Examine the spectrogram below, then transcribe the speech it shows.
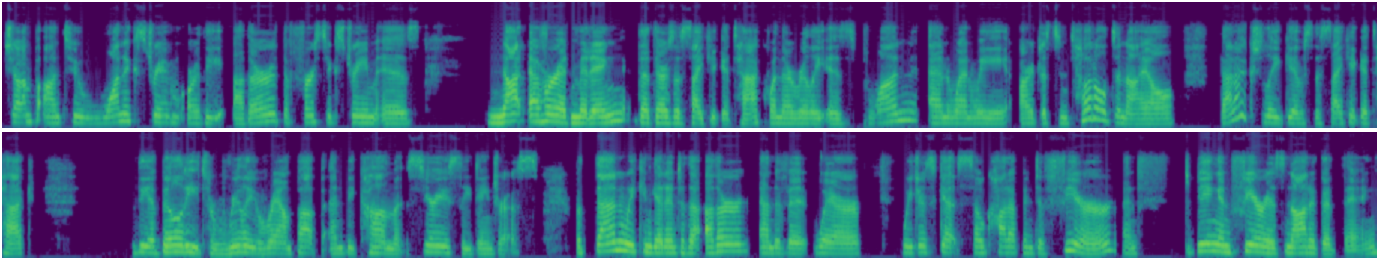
jump onto one extreme or the other. The first extreme is not ever admitting that there's a psychic attack when there really is one. And when we are just in total denial, that actually gives the psychic attack the ability to really ramp up and become seriously dangerous. But then we can get into the other end of it where we just get so caught up into fear and being in fear is not a good thing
